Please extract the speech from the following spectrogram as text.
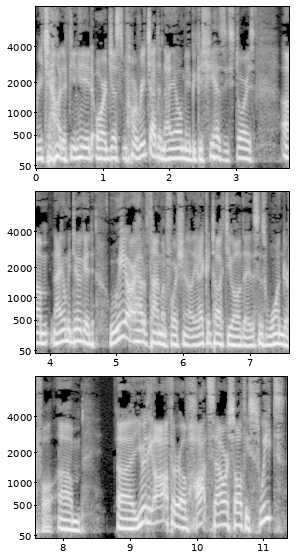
reach out if you need, or just or reach out to Naomi because she has these stories. Um, Naomi Duguid, we are out of time, unfortunately. I could talk to you all day. This is wonderful. Um, uh, you're the author of Hot, Sour, Salty, Sweet,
